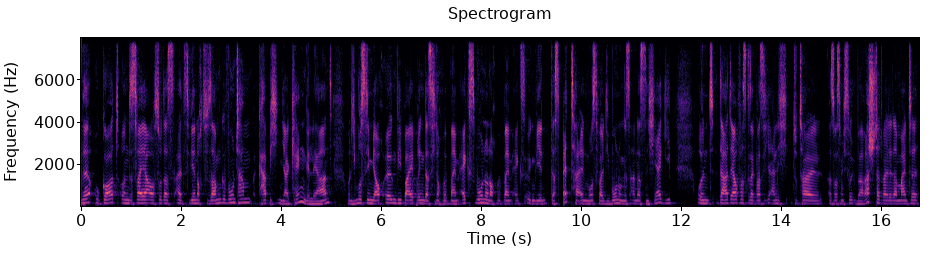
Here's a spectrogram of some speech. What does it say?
Ne, oh Gott, und es war ja auch so, dass als wir noch zusammen gewohnt haben, habe ich ihn ja kennengelernt und ich musste ihm ja auch irgendwie beibringen, dass ich noch mit meinem Ex wohne und auch mit meinem Ex irgendwie das Bett teilen muss, weil die Wohnung es anders nicht hergibt. Und da hat er auch was gesagt, was ich eigentlich total, also was mich so überrascht hat, weil er dann meinte,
